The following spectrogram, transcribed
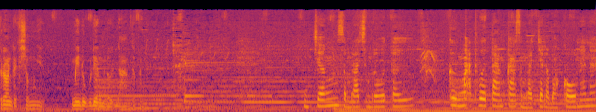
គ្រាន់តែខ្ញុំនេះមានរូបរាងមិនដូចដើមតែប៉ុណ្ណឹង អញ្ចឹងសម្រាប់សម្រួលទៅ គឺម៉ាក់ធ្វើតាមការសម្រេចចិត្តរបស់កូនណាណា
